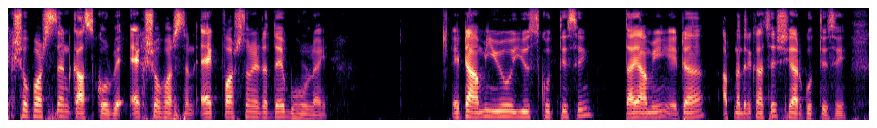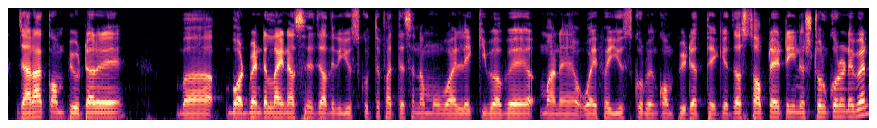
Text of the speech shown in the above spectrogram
একশো পার্সেন্ট কাজ করবে, একশো পার্সেন্ট এক পার্সেন্ট এটাতে ভুল নাই। এটা আমি ইউজ করতেছি, তাই আমি এটা আপনাদের কাছে শেয়ার করতেছি। যারা কম্পিউটারে বা ব্রডব্যান্ডের লাইন আছে যাদের ইউজ করতে পারতেছে না মোবাইলে কীভাবে মানে ওয়াইফাই ইউজ করবেন কম্পিউটার থেকে জাস্ট সফটওয়্যারটা ইনস্টল করে নেবেন।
